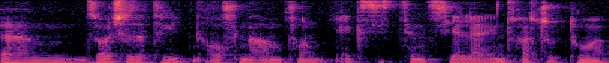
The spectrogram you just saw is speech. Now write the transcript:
ähm, solche Satellitenaufnahmen von existenzieller Infrastruktur,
